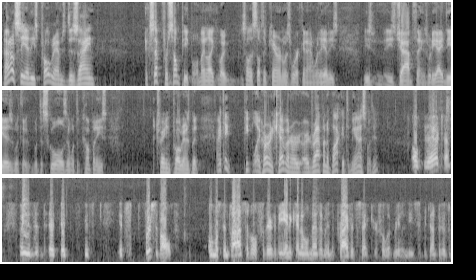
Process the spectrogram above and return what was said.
and I don't see any of these programs designed, except for some people. I mean, like, like some of the stuff that Karen was working on, where they have these these these job things, where the idea is with the with the schools and with the companies, training programs. But I think people like her and Kevin are, are dropping the bucket. To be honest with you. Oh, they are, Tom. I mean, it, it, it, it's it's first of all almost impossible for there to be any kind of momentum in the private sector for what really needs to be done because the,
